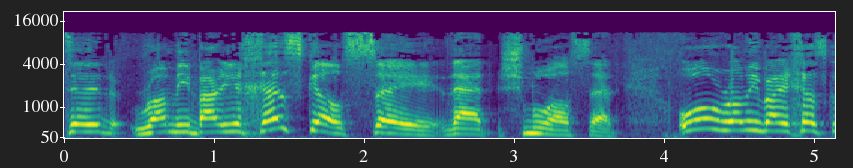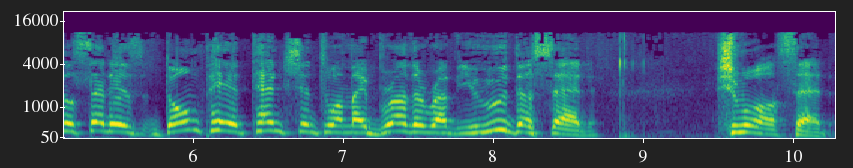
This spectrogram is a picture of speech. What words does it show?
did Rami Bar Yecheskel say that Shmuel said. All Rami Bar Yecheskel said is, don't pay attention to what my brother Rav Yehuda said. Shmuel said.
